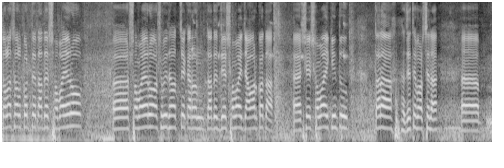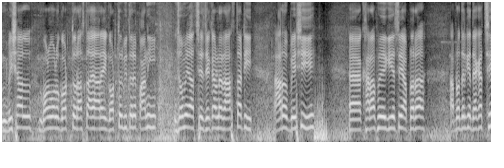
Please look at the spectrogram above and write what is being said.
চলাচল করতে তাদের সময়েরও সময়েরও অসুবিধা হচ্ছে, কারণ তাদের যে সময় যাওয়ার কথা সে সময় কিন্তু তারা যেতে পারছে না। বিশাল বড় বড় গর্ত রাস্তায়, আর এই গর্তের ভিতরে পানি জমে আছে, যে কারণে রাস্তাটি আরও বেশি খারাপ হয়ে গিয়েছে। আপনারা, আপনাদেরকে দেখাচ্ছি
